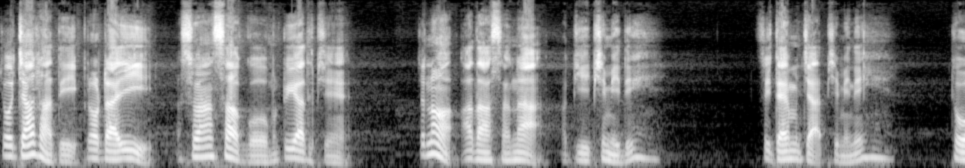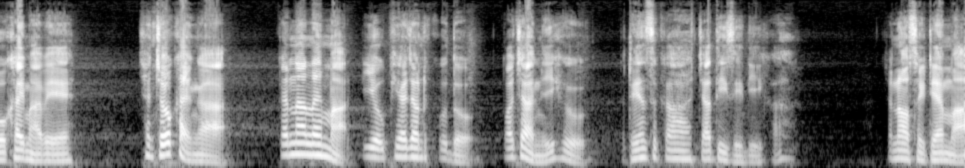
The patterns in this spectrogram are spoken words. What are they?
ကြော်ကြားလာသည့်ပရော်တာ၏အစွမ်းအစကိုမတွေ့ရသဖြင့်ကျွန်တော်အာသာဆန္ဒမပြေဖြစ်မိသည်စိတ်တိုင်းမကျဖြစ်မိသည်ထိုအခိုက်မှာပဲချန်ချောခိုင်ကကနလိုင်းမှတရုတ်ဖျားကြောင်တစ်ခုသို့သွားကြမည်ဟုသတင်းစကားကြားသိစေသည့်အခါကျွန်တော်စိတ်ထဲမှာ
